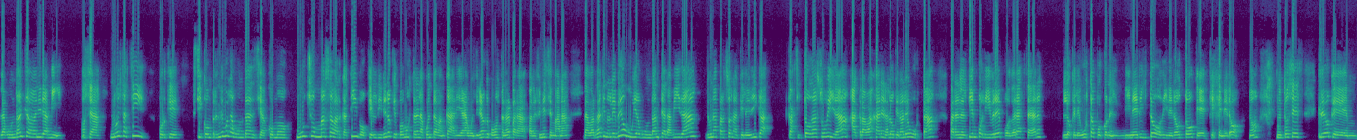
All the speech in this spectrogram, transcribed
la abundancia va a venir a mí. O sea, no es así, porque si comprendemos la abundancia como mucho más abarcativo que el dinero que podemos tener en la cuenta bancaria o el dinero que podemos tener para, para el fin de semana, la verdad que no le veo muy abundante a la vida de una persona que le dedica casi toda su vida a trabajar en algo que no le gusta para en el tiempo libre poder hacer lo que le gusta por, con el dinerito o dineroto que, que generó, ¿no? Entonces, creo que,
